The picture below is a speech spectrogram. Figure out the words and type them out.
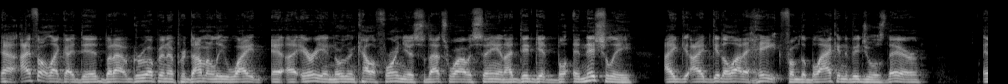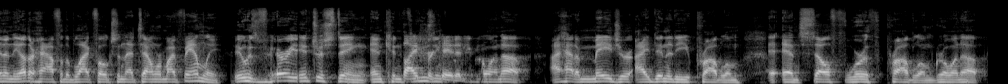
Yeah, I felt like I did, but I grew up in a predominantly white uh, area in Northern California, so that's where I was saying I did get initially. I, I'd get a lot of hate from the black individuals there and then the other half of the black folks in that town were my family. It was very interesting and confusing growing up. I had a major identity problem and self worth problem growing up.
